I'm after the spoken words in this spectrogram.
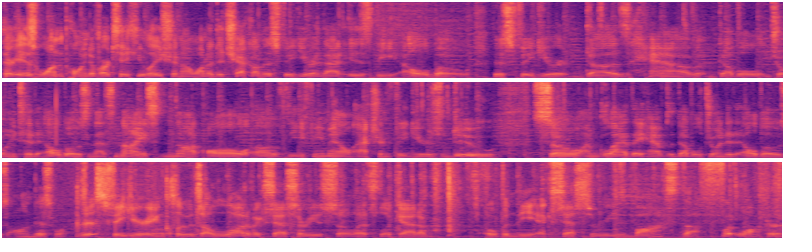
There is one point of articulation I wanted to check on this figure, and that is the elbow. This figure does have double jointed elbows, and that's nice. Not all of the female action figures do, so I'm glad they have the double jointed elbows on this one. This figure includes a lot of accessories, so let's look at them. Let's open the accessories box, the footlocker,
